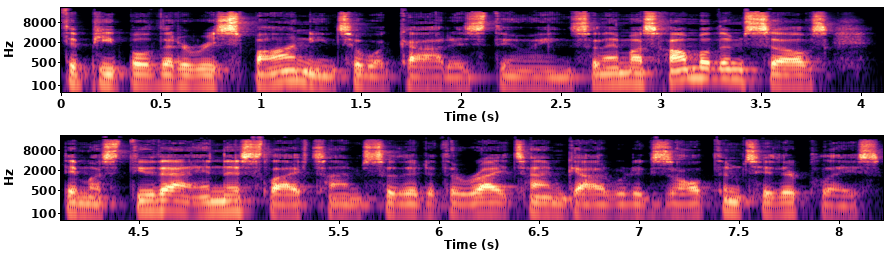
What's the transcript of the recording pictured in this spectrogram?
the people that are responding to what God is doing. So they must humble themselves. They must do that in this lifetime so that at the right time God would exalt them to their place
